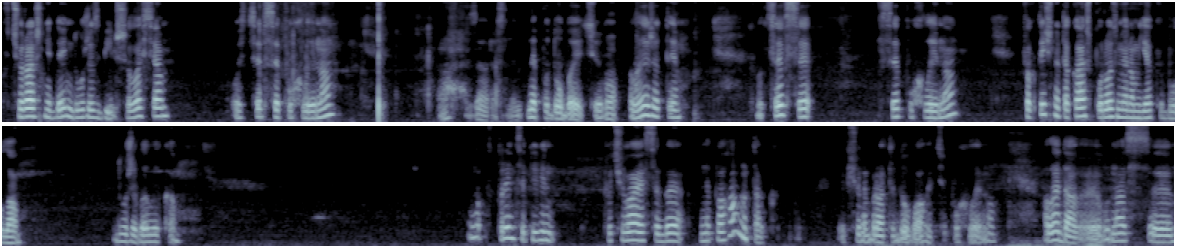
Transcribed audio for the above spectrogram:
вчорашній день дуже збільшилася. Ось це все пухлина. Зараз не подобається йому лежати. Оце все, все пухлина. Фактично така ж по розмірам, як і була. Дуже велика. Ну, в принципі, він почуває себе непогано так, якщо не брати до уваги цю пухлину. Але так, да, вона з е,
